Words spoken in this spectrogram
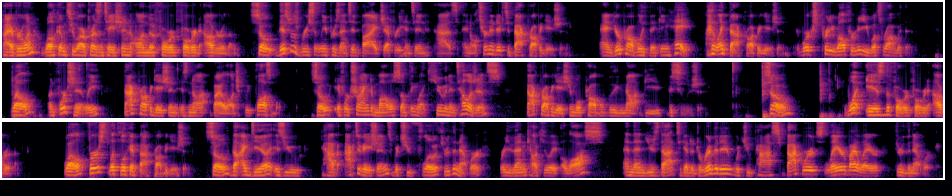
Hi everyone, welcome to our presentation on the forward-forward algorithm. So this was recently presented by Geoffrey Hinton as an alternative to backpropagation. And you're probably thinking, hey, I like backpropagation. It works pretty well for me, what's wrong with it? Well, unfortunately, backpropagation is not biologically plausible. So if we're trying to model something like human intelligence, backpropagation will probably not be the solution. So what is the forward-forward algorithm? Well, first, let's look at backpropagation. So the idea is you have activations which you flow through the network, where you then calculate a loss, and then use that to get a derivative which you pass backwards layer by layer through the network.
